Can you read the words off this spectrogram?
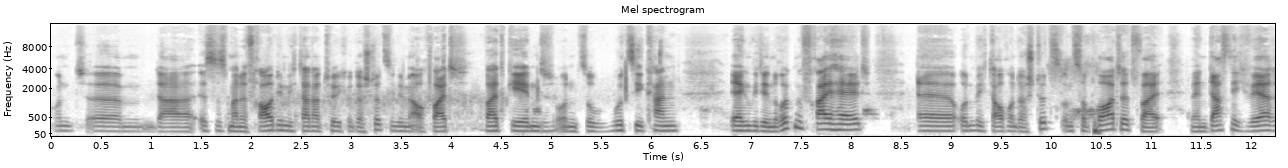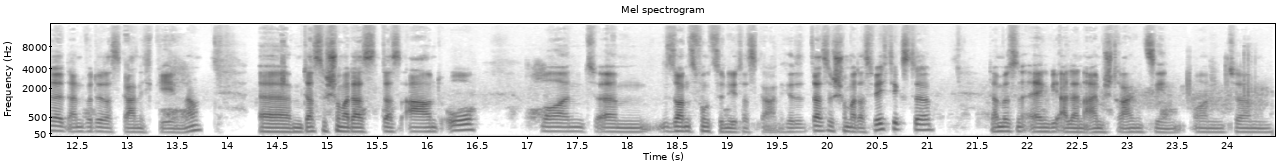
Und ähm, da ist es meine Frau, die mich da natürlich unterstützt und die mir auch weit, weitgehend und so gut sie kann irgendwie den Rücken frei hält äh, und mich da auch unterstützt und supportet, weil wenn das nicht wäre, dann würde das gar nicht gehen. Ne? Ähm, das ist schon mal das, das A und O und ähm, sonst funktioniert das gar nicht. Also das ist schon mal das Wichtigste. Da müssen irgendwie alle an einem Strang ziehen. Und ähm,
